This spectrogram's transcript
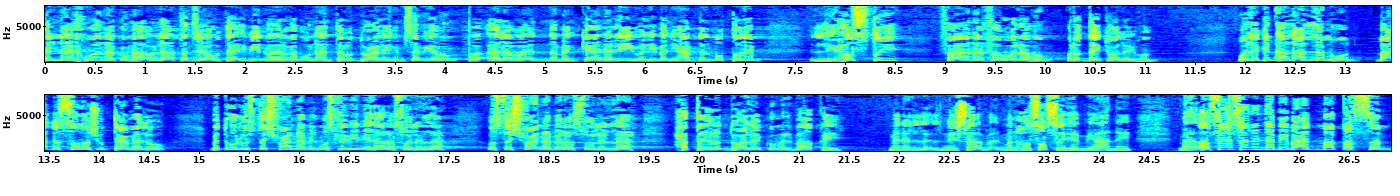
إن إخوانكم هؤلاء قد جاءوا تائبين ويرغبون أن تردوا عليهم سبيهم. وألا وإن من كان لي ولبني عبد المطلب لحصتي فأنا فهو لهم رديت عليهم. ولكن قال علمهم. بعد الصلاة شو بتعملوا؟ بتقولوا استشفعنا بالمسلمين إلى رسول الله. واستشفعنا برسول الله حتى يردوا عليكم الباقي من النساء من حصصهم يعني. أساسا النبي بعد ما قسم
